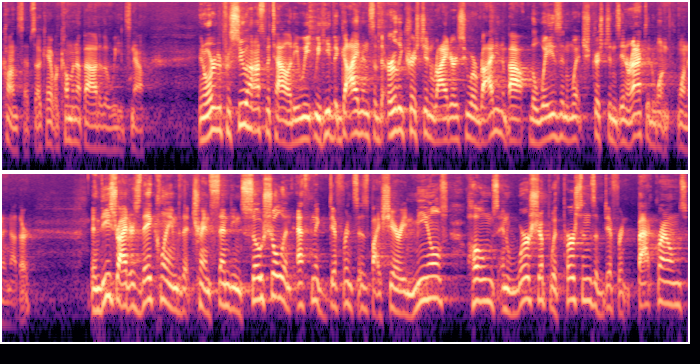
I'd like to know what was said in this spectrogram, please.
concepts. Okay, we're coming up out of the weeds now. In order to pursue hospitality, we, we heed the guidance of the early Christian writers who were writing about the ways in which Christians interacted one, one another. And these writers, they claimed that transcending social and ethnic differences by sharing meals, homes, and worship with persons of different backgrounds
